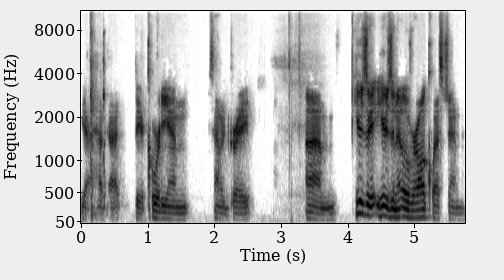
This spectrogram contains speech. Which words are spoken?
yeah, had that the accordion sounded great. Um, here's a here's an overall question.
